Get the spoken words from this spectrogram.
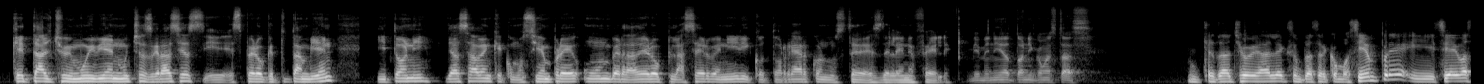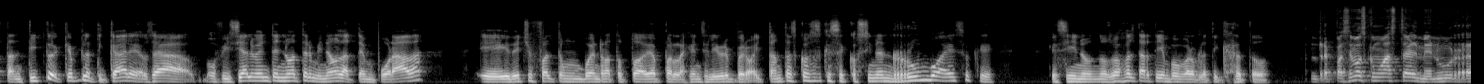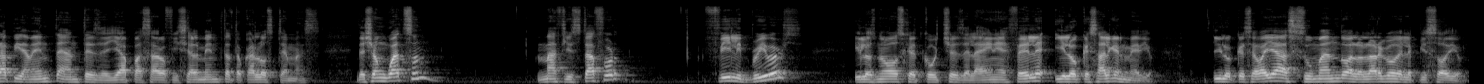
¿Qué tal, Chuy? Muy bien, muchas gracias. y espero que tú también. Y Tony, ya saben que como siempre, un verdadero placer venir y cotorrear con ustedes del NFL. Bienvenido, Tony, ¿cómo estás? ¿Qué tal, Chuy, Alex? Un placer como siempre. Y sí hay bastantito de qué platicar. eh. O sea, oficialmente no ha terminado la temporada. Eh, de hecho, falta un buen rato todavía para la agencia libre, pero hay tantas cosas que se cocinan rumbo a eso que, que sí, no, nos va a faltar tiempo para platicar todo. Repasemos cómo va a estar el menú rápidamente antes de ya pasar oficialmente a tocar los temas. Deshaun Watson, Matthew Stafford, Philip Rivers y los nuevos head coaches de la NFL y lo que salga en medio. Y lo que se vaya sumando a lo largo del episodio.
